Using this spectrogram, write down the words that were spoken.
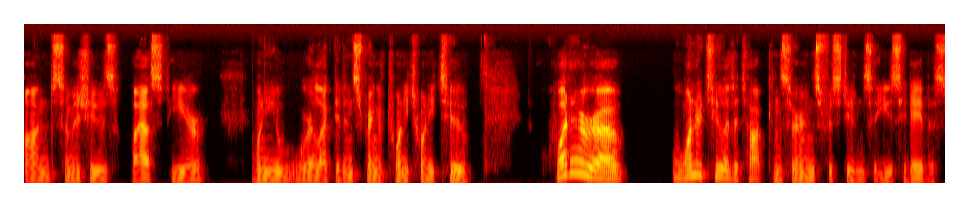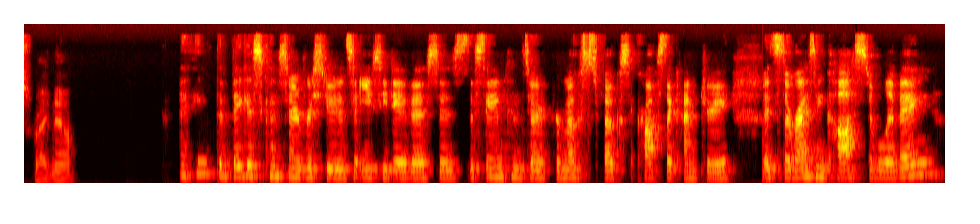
on some issues last year when you were elected in spring of 2022. What are uh, one or two of the top concerns for students at UC Davis right now? I think the biggest concern for students at UC Davis is the same concern for most folks across the country. It's the rising cost of living.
